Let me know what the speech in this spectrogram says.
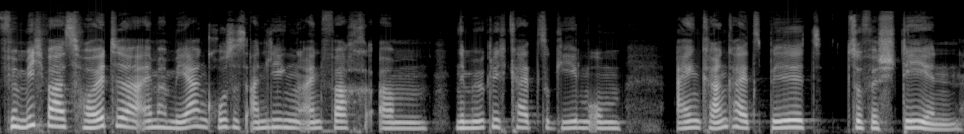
Für mich war es heute einmal mehr ein großes Anliegen, einfach ähm, eine Möglichkeit zu geben, um ein Krankheitsbild zu verstehen.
